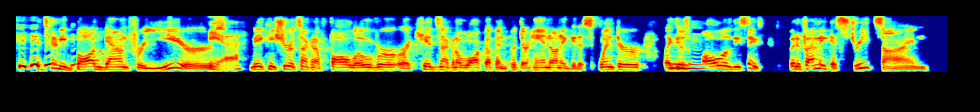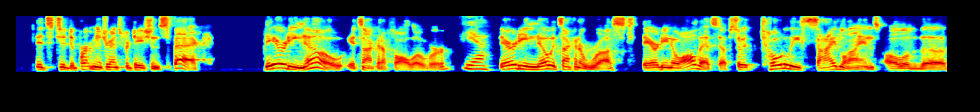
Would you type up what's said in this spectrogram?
it's going to be bogged down for years, yeah. making sure it's not going to fall over or a kid's not going to walk up and put their hand on it, get a splinter. Like mm-hmm. there's all of these things. But if I make a street sign it's to Department of Transportation spec, they already know it's not going to fall over. Yeah. They already know it's not going to rust. They already know all that stuff. So it totally sidelines all of the,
